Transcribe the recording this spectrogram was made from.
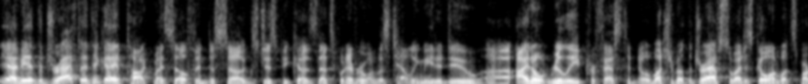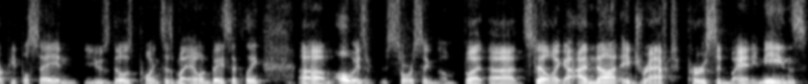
Yeah, I mean, at the draft, I think I had talked myself into Suggs just because that's what everyone was telling me to do. Uh, I don't really profess to know much about the draft, so I just go on what smart people say and use those points as my own, basically. Um, always sourcing them, but uh, still, like I, I'm not a draft person by any means.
